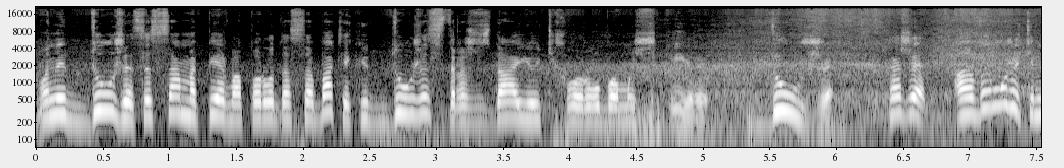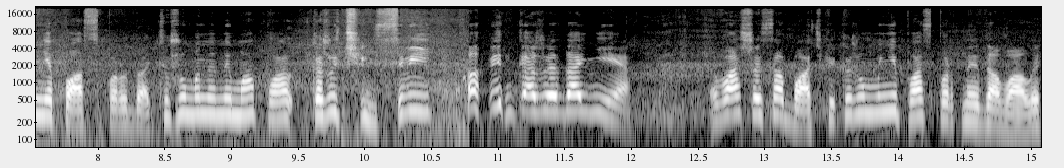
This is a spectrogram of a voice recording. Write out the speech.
вони дуже, це сама перша порода собак, які дуже страждають хворобами шкіри. Дуже. Каже, а ви можете мені паспорт дати? Кажу, у мене нема паспорта. Кажу, чий свій? А він каже, да ні. Ваші собачки. Кажу, мені паспорт не давали.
